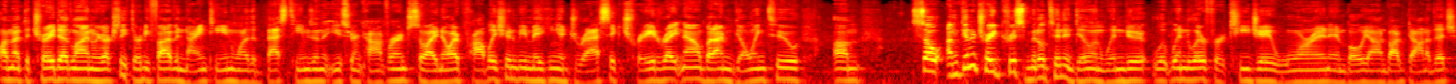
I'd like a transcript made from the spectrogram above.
I'm at the trade deadline. We are actually 35 and 19, one of the best teams in the Eastern Conference. So I know I probably shouldn't be making a drastic trade right now, but I'm going to. Um, so I'm going to trade Khris Middleton and Dylan Windler for TJ Warren and Bojan Bogdanovic.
